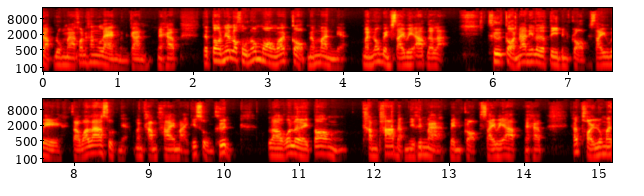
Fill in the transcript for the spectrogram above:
กลับลงมาค่อนข้างแรงเหมือนกันนะครับ แต่ตอนนี้เราคงต้องมองว่ากรอบน้ำมันเนี่ย มันต้องเป็นไซด์เวย์อัพแล้วล่ะ คือก่อนหน้านี้เราจะตีเป็นกรอบไซด์เวย์แต่ว่าล่าสุดเนี่ยมันทำไฮใหม่ที่สูงขึ้น เราก็เลยต้องทำภาพแบบนี้ขึ้นมาเป็นกรอบไซด์เวย์อัพนะครับ ถ้าถอยลงมา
